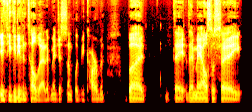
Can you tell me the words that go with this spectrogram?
if you could even tell that, it may just simply be carbon. But they they may also say,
